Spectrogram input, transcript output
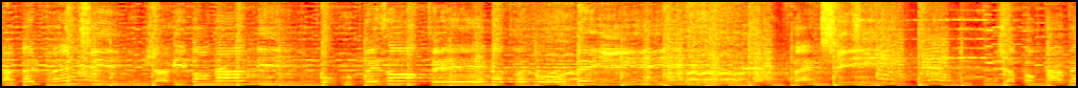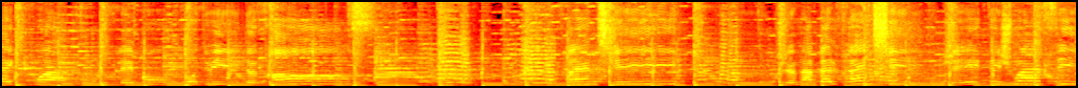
m'appelle Frenchy, j'arrive en ami pour vous présenter notre beau pays. Frenchy, j'apporte avec moi tous les bons produits de France. Frenchy, je m'appelle Frenchy, été choisi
